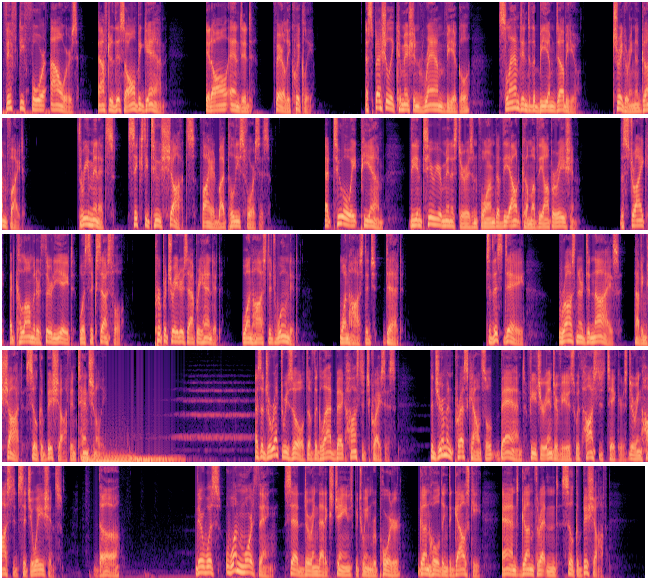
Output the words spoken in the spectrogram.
54 hours after this all began, it all ended fairly quickly. A specially commissioned Ram vehicle slammed into the BMW, triggering a gunfight. Three minutes, 62 shots fired by police forces. At 2:08 p.m., the Interior Minister is informed of the outcome of the operation. The strike at kilometer 38 was successful. Perpetrators apprehended, one hostage wounded, one hostage dead. To this day, Rosner denies having shot Silke Bischoff intentionally. As a direct result of the Gladbeck hostage crisis, the German Press Council banned future interviews with hostage takers during hostage situations. Duh. There was one more thing said during that exchange between reporter, gun holding Degowski, and gun threatened Silke Bischoff,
